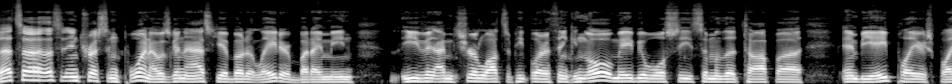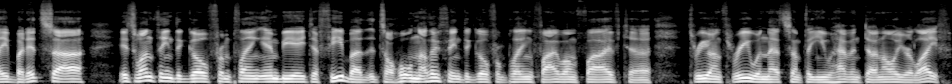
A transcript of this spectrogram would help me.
That's a that's an interesting point. I was going to ask you about it later, but I mean, even I'm sure lots of people are thinking, oh, maybe we'll see some of the top uh, NBA players play. But it's uh, it's one thing to go from playing NBA to FIBA. It's a whole other thing to go from playing five on five to three on three when that's something you haven't done all your life.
